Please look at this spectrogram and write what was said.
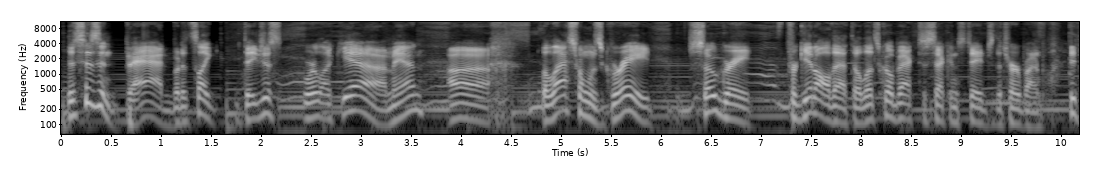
This isn't bad, but it's like they just were like, yeah, man, uh, the last one was great. So great. Forget all that, though. Let's go back to second stage, the turbine blade.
